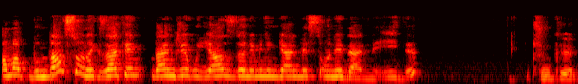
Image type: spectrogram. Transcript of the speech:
Ama bundan sonraki zaten bence bu yaz döneminin gelmesi o nedenle iyiydi. Çünkü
